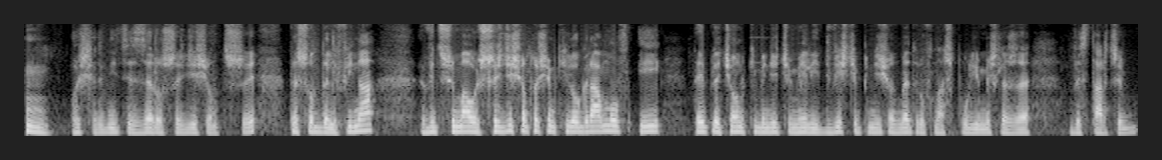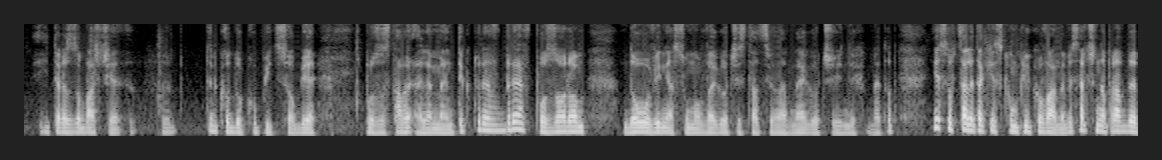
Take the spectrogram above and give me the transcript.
Hmm, o średnicy 0,63, też od Delfina, wytrzymałość 68 kg i tej plecionki będziecie mieli 250 metrów na szpuli, myślę, że wystarczy. I teraz zobaczcie, tylko dokupić sobie pozostałe elementy, które wbrew pozorom do łowienia sumowego, czy stacjonarnego, czy innych metod, nie są wcale takie skomplikowane. Wystarczy naprawdę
